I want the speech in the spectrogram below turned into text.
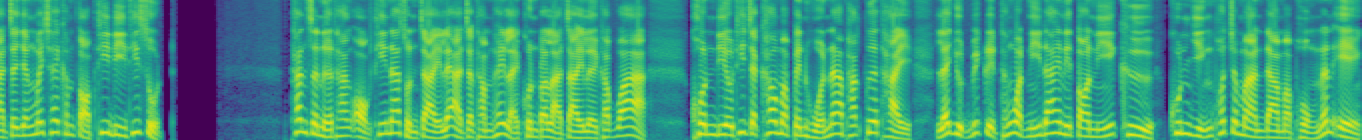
อาจจะยังไม่ใช่คำตอบที่ดีที่สุด ท่านเสนอทางออกที่น่าสนใจและอาจจะทำให้หลายคนประหลาดใจเลยครับว่า คนเดียวที่จะเข้ามาเป็นหัวหน้าพักเพื่อไทย และหยุดวิกฤตทั้งหมดนี้ได้ในตอนนี้คือ คุณหญิงพจมานดามพงษ์นั่นเอง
